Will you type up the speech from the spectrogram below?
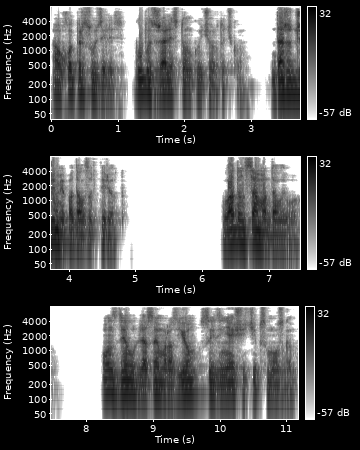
а у Хоппер сузились, губы сжались в тонкую черточку. Даже Джимми подался вперед. Ладон сам отдал его. Он сделал для Сэма разъем, соединяющий чип с мозгом.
